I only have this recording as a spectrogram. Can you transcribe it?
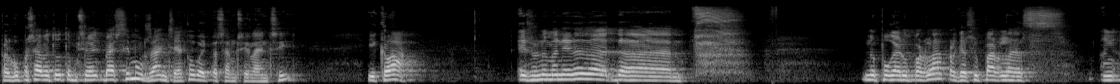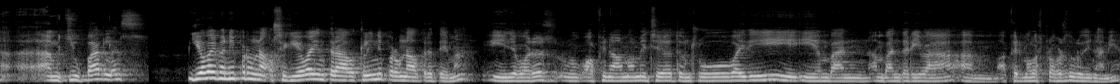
perquè ho passava tot en silenci. Va ser molts anys eh, que ho vaig passar en silenci. I clar, és una manera de, de no poder-ho parlar, perquè si ho parles amb qui ho parles... Jo vaig venir per una... O sigui, jo vaig entrar al clínic per un altre tema i llavors al final el metge doncs, ho vaig dir i, i em, van, em van derivar a, a fer-me les proves d'urodinàmia.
